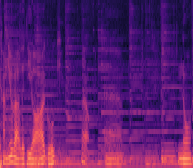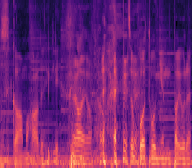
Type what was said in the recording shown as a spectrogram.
kan jo være litt jag òg. Ja. nå skal vi ha det hyggelig. Ja, ja. ja. Som påtvungen periode.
